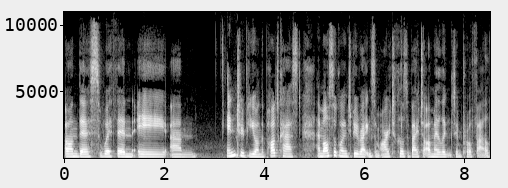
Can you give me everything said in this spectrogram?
on this within a um, interview on the podcast, I'm also going to be writing some articles about it on my LinkedIn profile.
